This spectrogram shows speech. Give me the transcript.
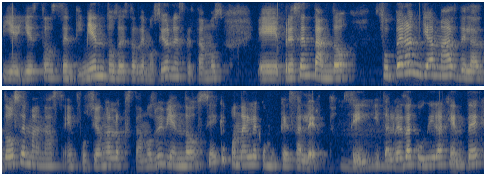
y, y estos sentimientos, estas emociones que estamos eh, presentando superan ya más de las dos semanas en función a lo que estamos viviendo, sí hay que ponerle como que esa alerta, ¿sí? Y tal vez Mm. acudir a gente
